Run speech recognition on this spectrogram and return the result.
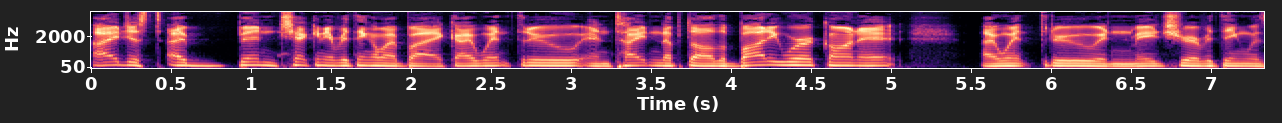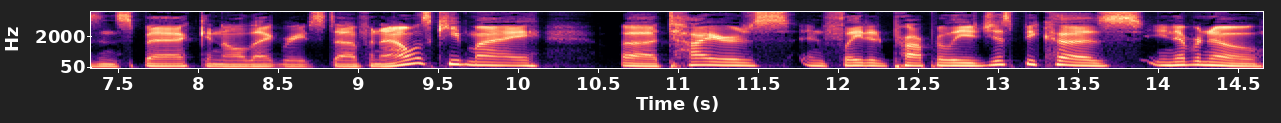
I just, I've been checking everything on my bike. I went through and tightened up all the body work on it. I went through and made sure everything was in spec and all that great stuff. And I always keep my uh, tires inflated properly just because you never know,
